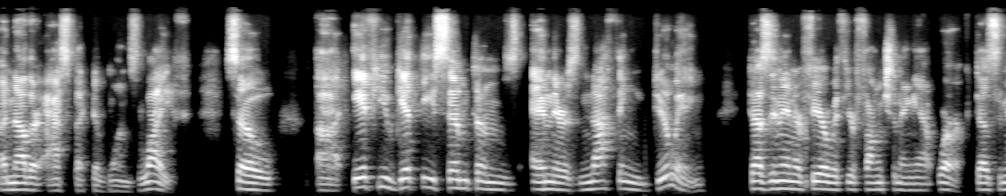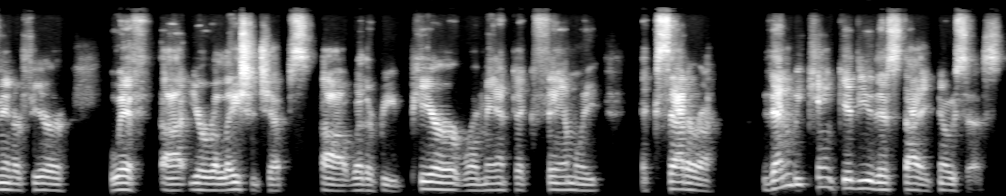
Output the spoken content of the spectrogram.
another aspect of one's life. So, uh, if you get these symptoms and there's nothing doing, doesn't interfere with your functioning at work, doesn't interfere with uh, your relationships, uh, whether it be peer, romantic, family, etc., then we can't give you this diagnosis.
